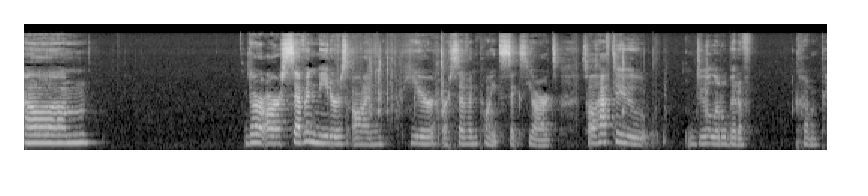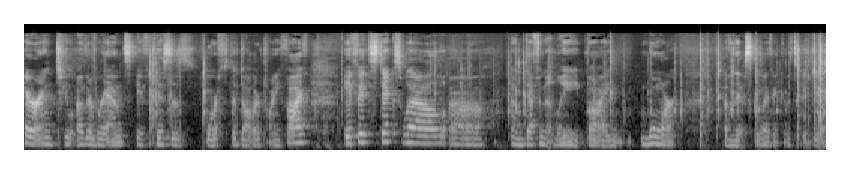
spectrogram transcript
Um, there are seven meters on here or 7.6 yards. So I'll have to do a little bit of comparing to other brands if this is worth the $1.25. If it sticks well, uh, I'm definitely buying more of this because I think it's a good deal.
